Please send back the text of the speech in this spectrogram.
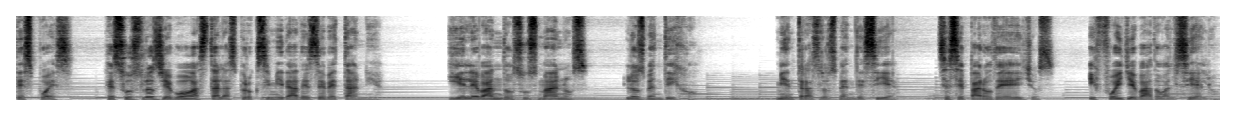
Después, Jesús los llevó hasta las proximidades de Betania, y elevando sus manos, los bendijo. Mientras los bendecía, se separó de ellos y fue llevado al cielo.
